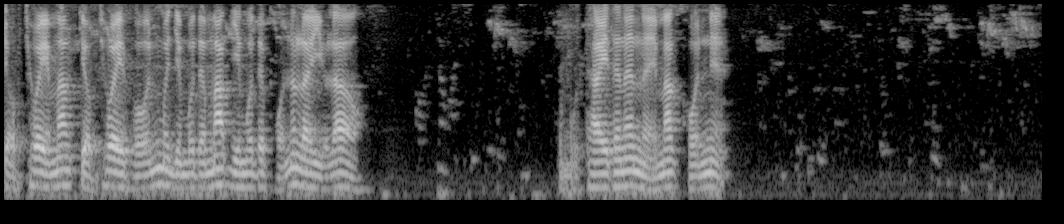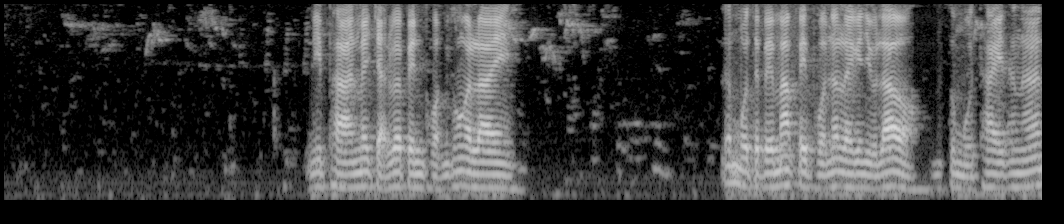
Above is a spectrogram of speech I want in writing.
จบช่วยมรรคจบช่วยผลมันจะมัวแต่มรรคอยังมัวแต่ผลอะไรอยู่แล้ว มุทัยเท่านั้นไหนมรรคผลเนี่ย นิพพานไม่จัดว่าเป็นผลของอะไร แล้วหมดแต่ไปมรรคไปผลอะไรกันอยู่เล่า สมุทัยทั้งนั้น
